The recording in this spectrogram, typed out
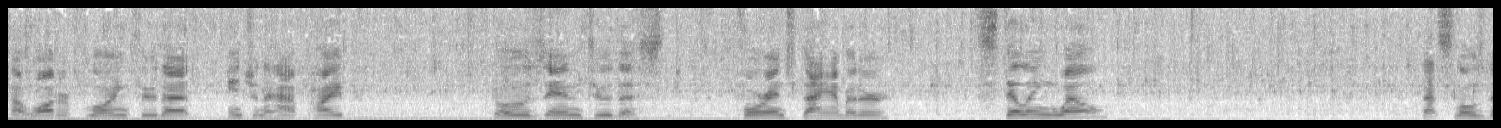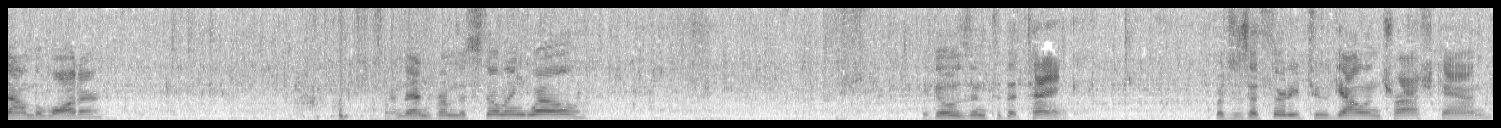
That water flowing through that inch and a half pipe goes into the four inch diameter stilling well. That slows down the water. And then from the stilling well, it goes into the tank, which is a 32 gallon trash can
